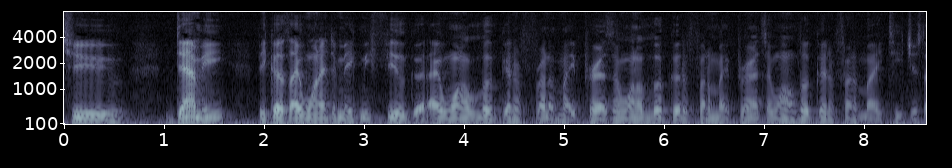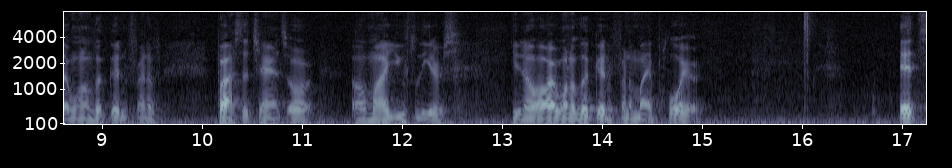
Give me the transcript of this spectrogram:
to Demi because I wanted to make me feel good. I want to look good in front of my prayers. I want to look good in front of my parents. I want to look good in front of my teachers. I want to look good in front of Pastor Terrence or or my youth leaders, you know, or I want to look good in front of my employer. It's,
